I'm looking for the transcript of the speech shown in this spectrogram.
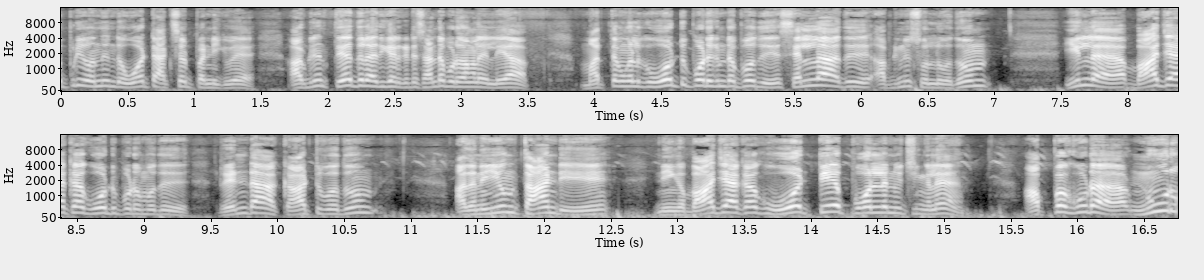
எப்படி வந்து இந்த ஓட்டை அக்செப்ட் பண்ணிக்குவே? அப்படின்னு தேர்தல் அதிகாரிகிட்ட சண்டை போடுவாங்களா இல்லையா? மற்றவங்களுக்கு ஓட்டு போடுகின்ற போது செல்லாது அப்படின்னு சொல்லுவதும் இல்லை பாஜக ஓட்டு போடும்போது ரெண்டாக காட்டுவதும் அதனையும் தாண்டி நீங்கள் பாஜகவுக்கு ஓட்டே போடலன்னு வச்சிங்களேன் அப்போ கூட நூறு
